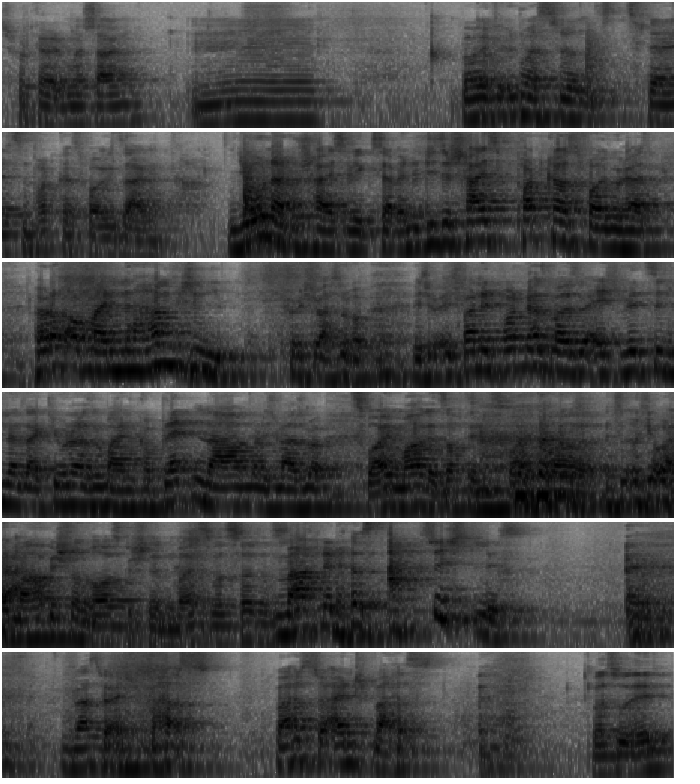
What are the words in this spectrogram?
Ich wollte gerade irgendwas sagen. Mm, Ich wollte irgendwas zu, zu der letzten Podcast-Folge sagen. Jona, du scheiß Wichser, wenn du diese scheiß Podcast-Folge hörst, hör doch auf meinen Namen. Ich war so, ich, ich fand den Podcast mal so echt witzig und dann sagt Jona so meinen kompletten Namen und ich war so, Zweimal, er sagt den zweimal. Jonas. Einmal habe ich schon rausgeschnitten, weißt du, was soll das? mach dir das absichtlich. Was für ein Spaß. Was für ein Spaß. Weißt du, ey,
